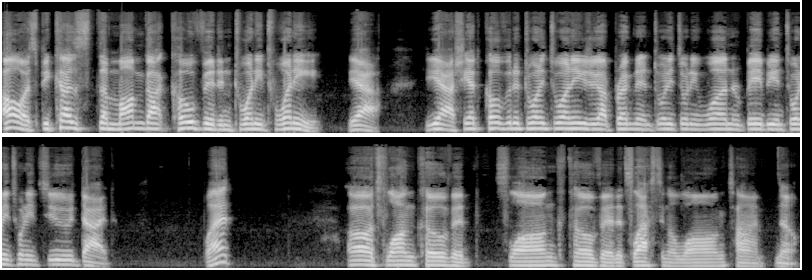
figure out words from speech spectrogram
Oh, it's because the mom got COVID in 2020. Yeah yeah, she had COVID in 2020. She got pregnant in 2021. Her baby in 2022 died. What? Oh, it's long COVID. It's long COVID. It's lasting a long time. No.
